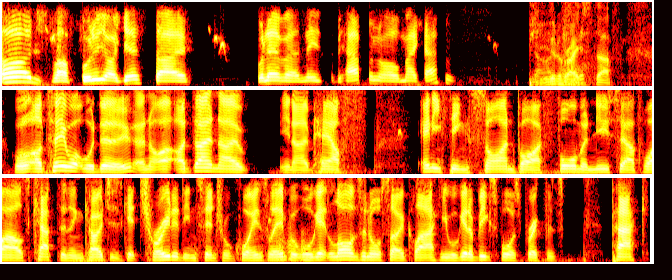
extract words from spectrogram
Oh, I just love footy, I guess. So whatever needs to be happen, I'll make happen. Beautiful. Great stuff. Well, I'll tell you what we'll do, and I, I don't know, you know, how f- anything signed by former New South Wales captain and coaches get treated in Central Queensland, but we'll get Loves and also Clarkey. We'll get a big sports breakfast pack,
